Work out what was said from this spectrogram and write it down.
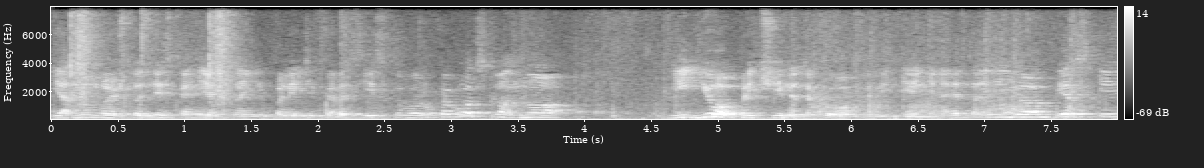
Я думаю, что здесь, конечно, и политика российского руководства, но ее причины такого поведения, это ее имперские,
